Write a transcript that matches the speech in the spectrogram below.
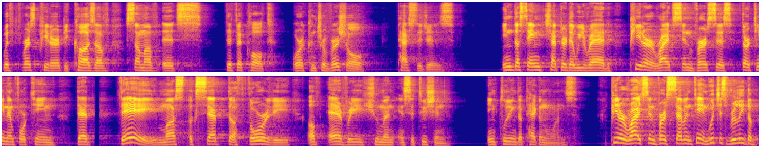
with First Peter because of some of its difficult or controversial passages. In the same chapter that we read, Peter writes in verses 13 and 14 that they must accept the authority of every human institution, including the pagan ones. Peter writes in verse 17, which is really the,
